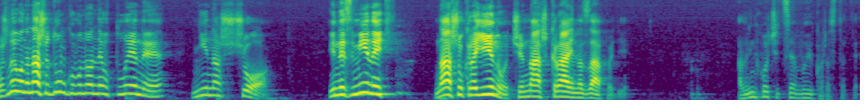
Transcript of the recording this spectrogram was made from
Можливо, на нашу думку, воно не вплине ні на що. І не змінить нашу країну чи наш край на Заході. Але він хоче це використати.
